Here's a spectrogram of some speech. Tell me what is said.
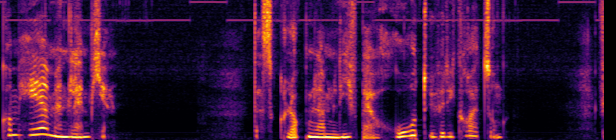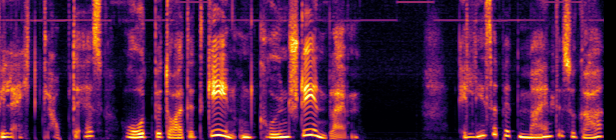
Komm her, mein Lämpchen. Das Glockenlamm lief bei Rot über die Kreuzung. Vielleicht glaubte es, rot bedeutet gehen und grün stehen bleiben. Elisabeth meinte sogar,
